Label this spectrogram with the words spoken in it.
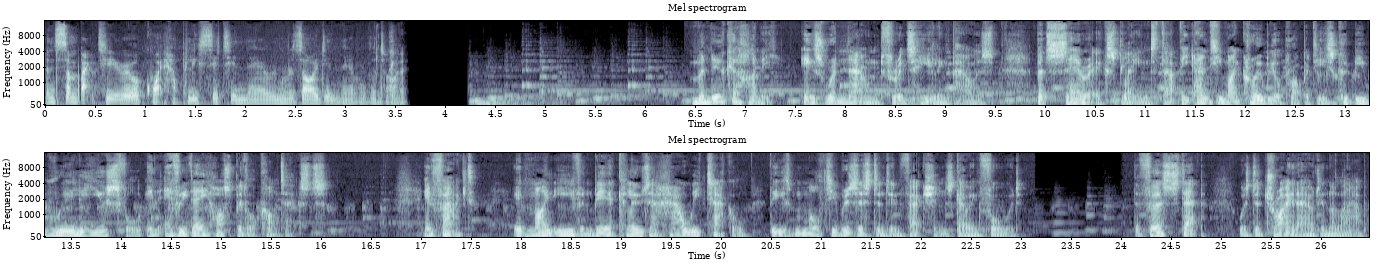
and some bacteria will quite happily sit in there and reside in there all the time. Manuka honey is renowned for its healing powers, but Sarah explained that the antimicrobial properties could be really useful in everyday hospital contexts. In fact, it might even be a clue to how we tackle these multi resistant infections going forward. The first step was to try it out in the lab.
